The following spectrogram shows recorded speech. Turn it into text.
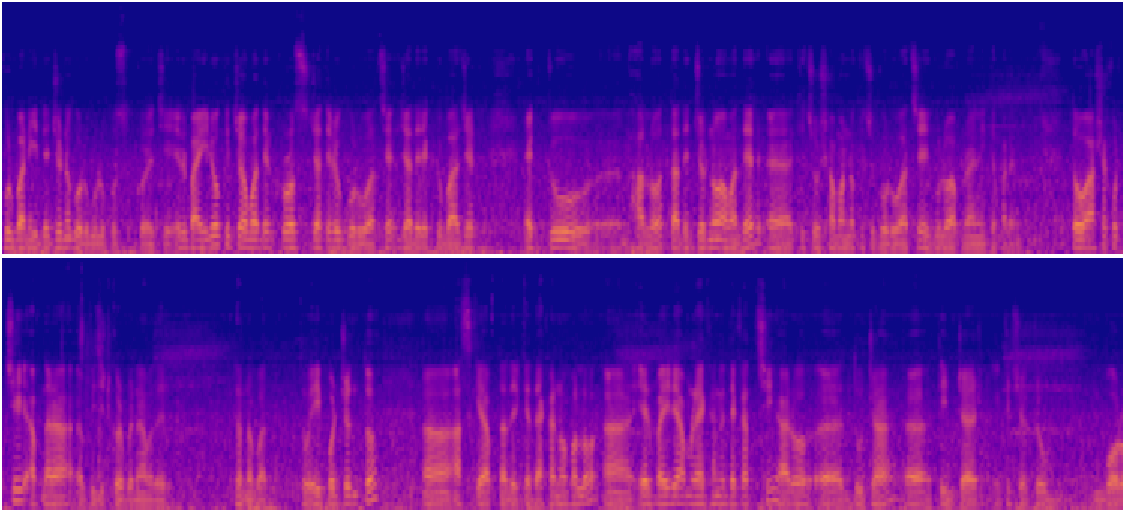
কুরবানি ঈদের জন্য গরুগুলো প্রস্তুত করেছি। এর বাইরেও কিছু আমাদের ক্রস জাতেরও গরু আছে, যাদের একটু বাজেট একটু ভালো, তাদের জন্য আমাদের কিছু সামান্য কিছু গরু আছে। এগুলো আপনারা নিতে পারেন। তো আশা করছি আপনারা ভিজিট করবেন আমাদের। ধন্যবাদ। তো এই পর্যন্ত আজকে আপনাদেরকে দেখানো হলো। এর বাইরে আমরা এখানে দেখাচ্ছি আরও দুটা তিনটা কিছু একটু বড়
